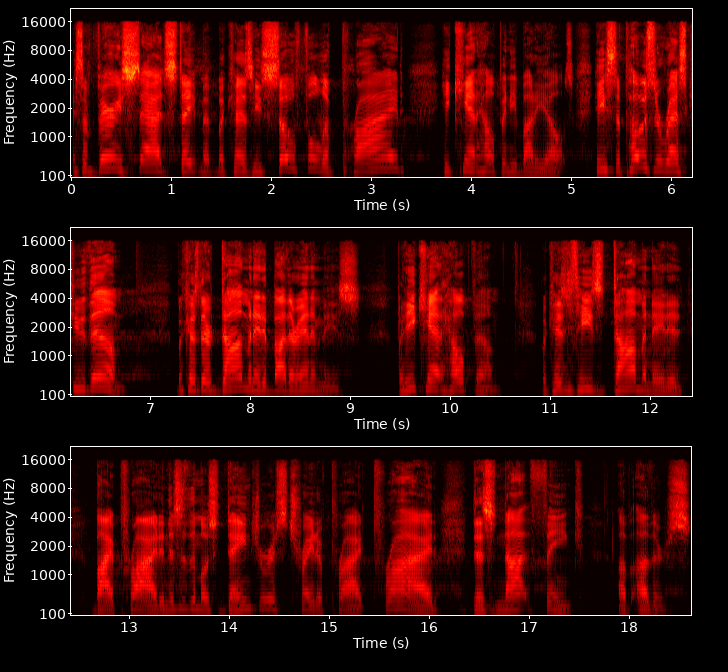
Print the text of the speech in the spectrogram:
It's a very sad statement because he's so full of pride, he can't help anybody else. He's supposed to rescue them because they're dominated by their enemies, but he can't help them because he's dominated by pride. And this is the most dangerous trait of pride. Pride does not think of others.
